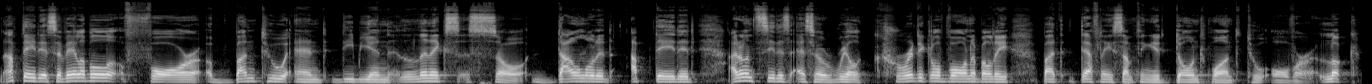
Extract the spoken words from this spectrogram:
An update is available for Ubuntu and Debian Linux, so download it, update it. I don't see this as a real critical vulnerability, but definitely something you don't want to overlook.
